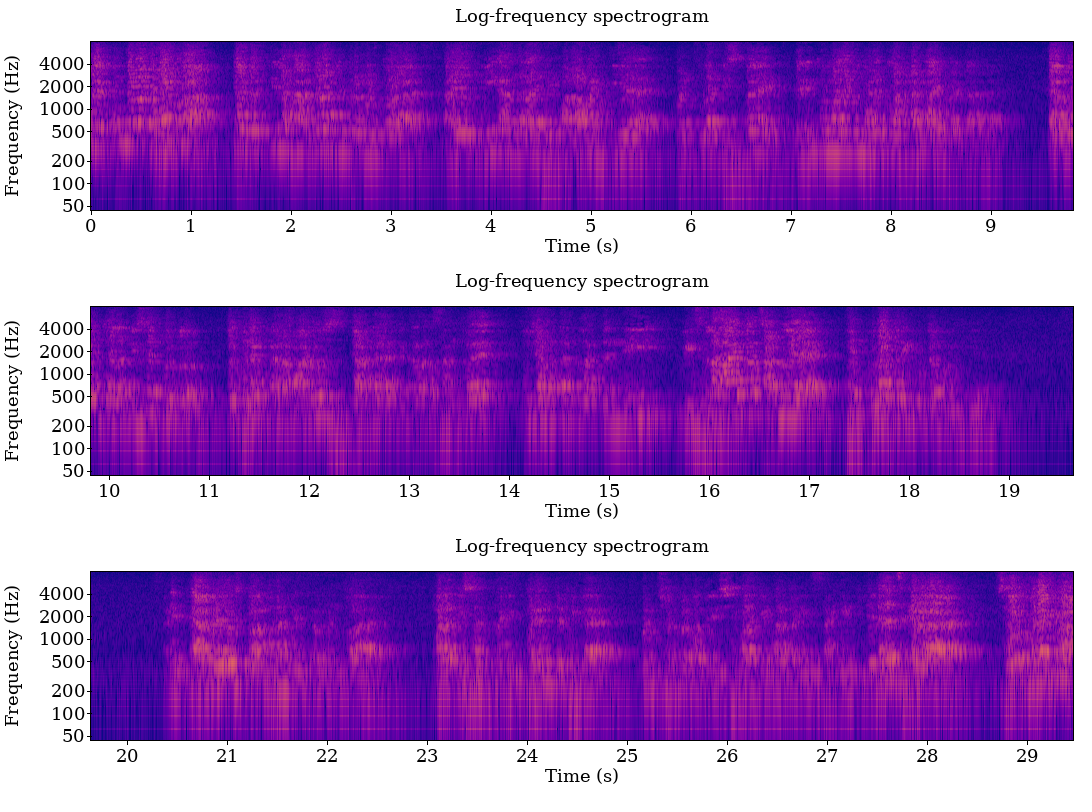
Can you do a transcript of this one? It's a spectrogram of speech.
व्यक्ती त्याला धडकला त्या व्यक्तीला हा आंधळा मित्र म्हणतोय. अरे मी आंधळा हे मला माहिती आहे पण तुला दिसतंय तरी तुम्हाला येऊन धडकला हा काय प्रकार आहे? त्यावेळेस ज्याला दिसत होतं तो धडकणारा माणूस त्या आंधळ्या मित्राला सांगतोय तुझ्या हातातला कंदील विसला आहे का चालू आहे? हे तुला तरी कुठं माहिती आहे? आणि त्यावेळेस तो आंधळा मित्र म्हणतोय मला दिसत नाही पर्यंत ठीक आहे. पण छत्रपती शिवाजी महाराजांनी सांगितलेलंच खरं जो खरं का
